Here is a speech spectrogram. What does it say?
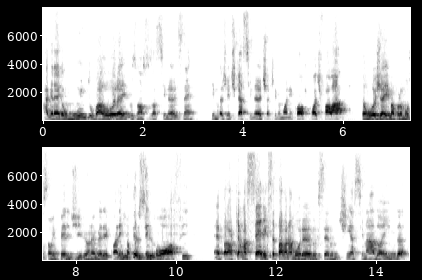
agregam muito valor aí para os nossos assinantes, né? Tem muita gente que é assinante aqui no Morning Call que pode falar. Então, hoje aí uma promoção imperdível, né, Berê? 40% imperdível. off é para aquela série que você estava namorando, que você não tinha assinado ainda,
